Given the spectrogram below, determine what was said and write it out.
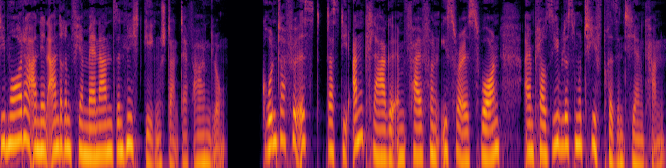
Die Morde an den anderen vier Männern sind nicht Gegenstand der Verhandlung. Grund dafür ist, dass die Anklage im Fall von Israel Swan ein plausibles Motiv präsentieren kann.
